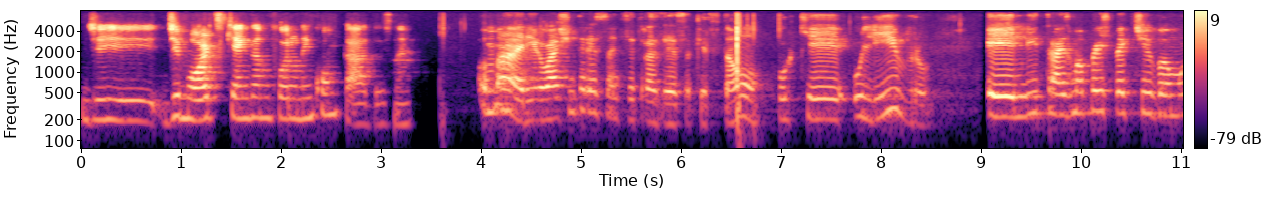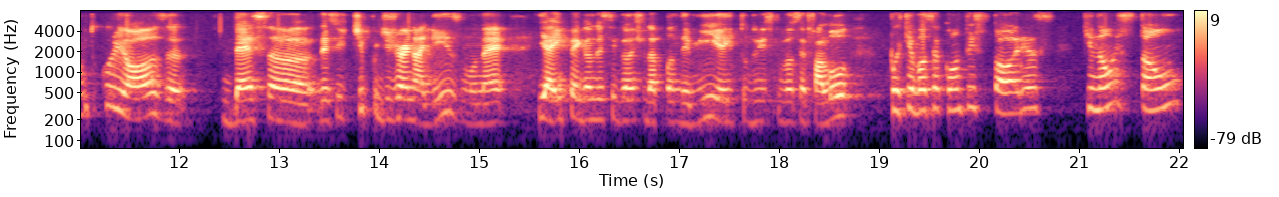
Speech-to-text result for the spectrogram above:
de, de mortes que ainda não foram nem contadas, né? Ô Mari, eu acho interessante você trazer essa questão, porque o livro ele traz uma perspectiva muito curiosa dessa, desse tipo de jornalismo, né? E aí, pegando esse gancho da pandemia e tudo isso que você falou, porque você conta histórias que não estão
